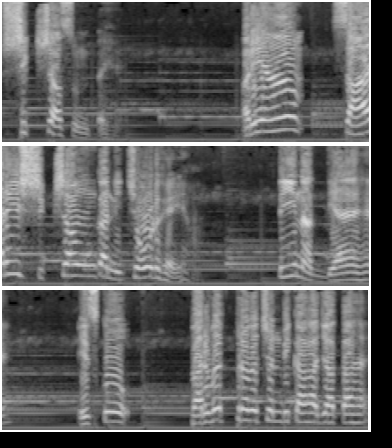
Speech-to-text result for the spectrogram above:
शिक्षा सुनते हैं। और यहाँ सारी शिक्षाओं का निचोड़ है यहाँ। तीन अध्याय हैं। इसको पर्वत प्रवचन भी कहा जाता है।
